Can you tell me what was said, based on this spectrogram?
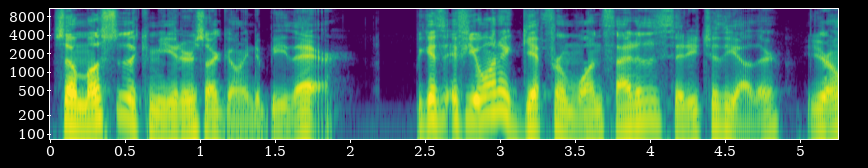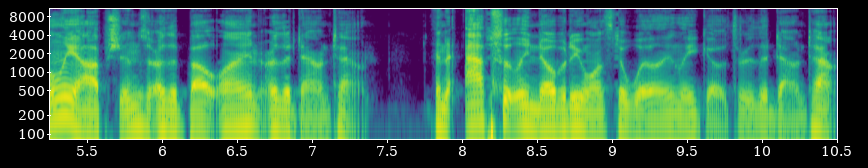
so most of the commuters are going to be there. Because if you want to get from one side of the city to the other, your only options are the Beltline or the downtown. And absolutely nobody wants to willingly go through the downtown.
